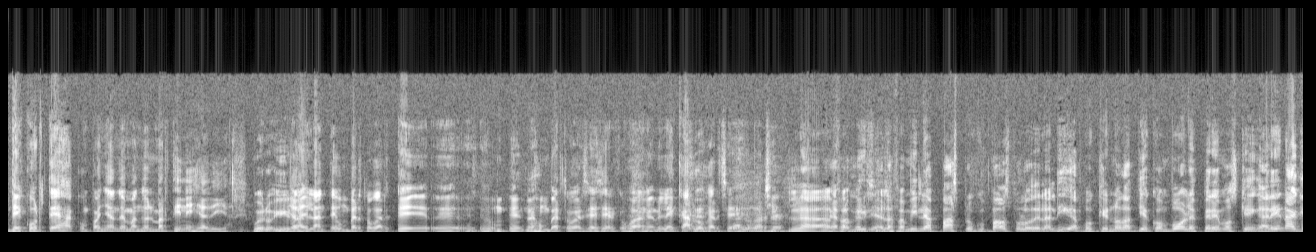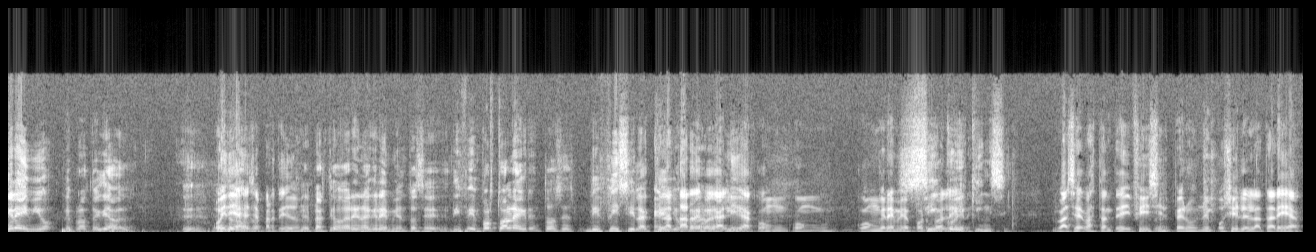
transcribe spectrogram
De Cortés acompañando a Manuel Martínez y a Díaz. Bueno, y, adelante Humberto Gar eh, eh, eh, no es Humberto García, es el que juega en el Carlos García. La, familia, la familia Paz preocupados por lo de la liga porque no da pie con bola. Esperemos que en Arena Gremio, de pronto hoy día. hoy día es ese partido. El partido en Arena Gremio, entonces, Porto Alegre, entonces difícil aquello. En la tarde juega Liga con, con, Gremio de Porto 5 Alegre. y 15. Va a ser bastante difícil, pero no imposible la tarea.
